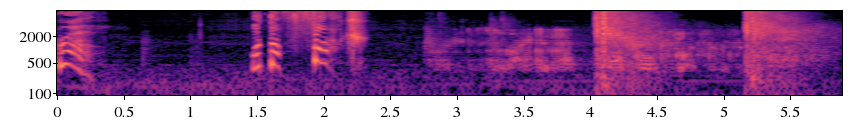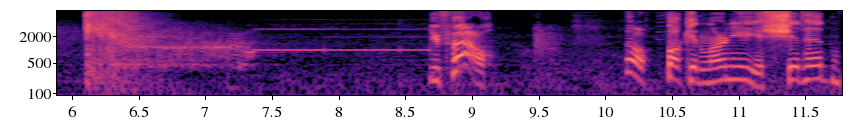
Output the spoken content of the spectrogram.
Bro, what the fuck? You fell. That'll fucking learn you, you shithead.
